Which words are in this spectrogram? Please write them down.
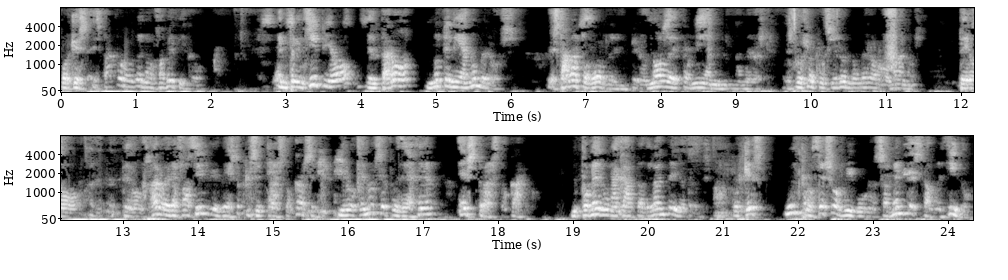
porque es- está por orden alfabético. En principio, el tarot no tenía números, estaba por orden, pero no le ponían números. Después le pusieron números romanos. Pero, pero claro, era fácil de esto que se trastocase. Y lo que no se puede hacer es trastocarlo. Y poner una carta delante y otra vez. Porque es un proceso rigurosamente establecido,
